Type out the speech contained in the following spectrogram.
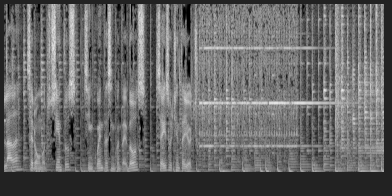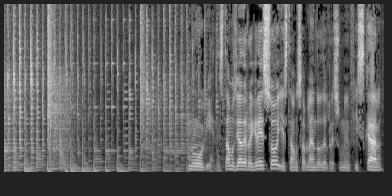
Lada 01800 5052 688. Muy bien, estamos ya de regreso y estamos hablando del resumen fiscal.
